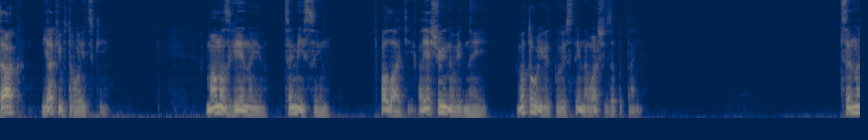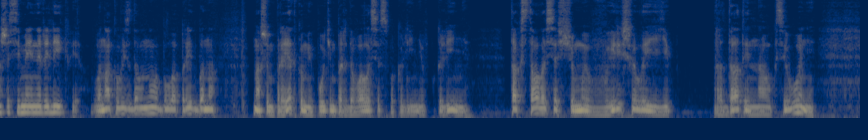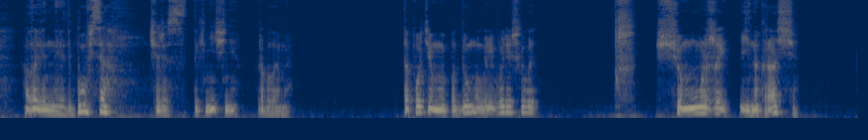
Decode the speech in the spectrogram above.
Так, Яків Троїцький. Мама з Геною, це мій син. В палаті, а я щойно від неї. Готовий відповісти на ваші запитання. Це наша сімейна реліквія. Вона колись давно була придбана нашим предком і потім передавалася з покоління в покоління. Так сталося, що ми вирішили її продати на аукціоні, але він не відбувся через технічні проблеми. Та потім ми подумали і вирішили, що може і на краще.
